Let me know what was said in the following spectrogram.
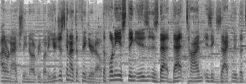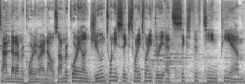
I don't actually know everybody. You're just gonna have to figure it out. The funniest thing is, is that that time is exactly the time that I'm recording right now. So I'm recording on June 26, 2023 at 6.15 p.m.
